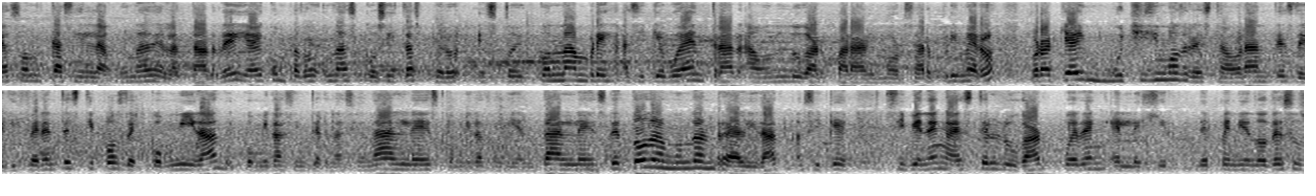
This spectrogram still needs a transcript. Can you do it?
Ya son casi la una de la tarde, ya he comprado unas cositas, pero estoy con hambre, así que voy a entrar a un lugar para almorzar primero. Por aquí hay muchísimos restaurantes de diferentes tipos de comida, de comidas internacionales, comidas orientales, de todo el mundo en realidad, así que si vienen a este lugar pueden elegir dependiendo de sus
